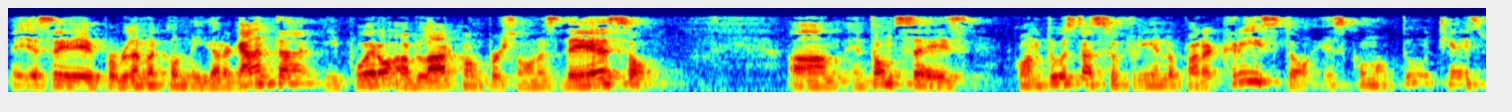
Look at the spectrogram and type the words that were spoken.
ese problema con mi garganta y puedo hablar con personas de eso. Um, entonces, cuando tú estás sufriendo para Cristo, es como tú tienes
